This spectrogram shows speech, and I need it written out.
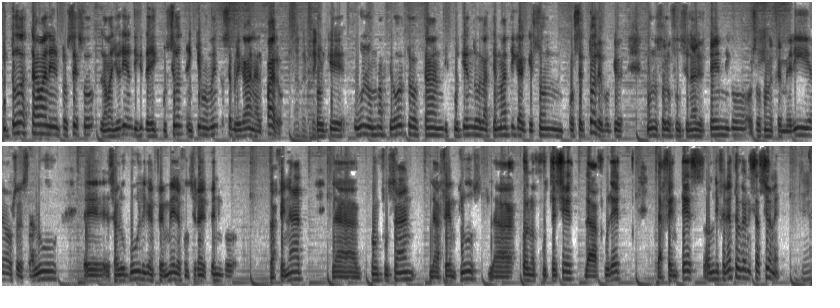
Y todas estaban en el proceso, la mayoría de discusión, en qué momento se plegaban al paro. Ah, porque unos más que otros están discutiendo las temáticas que son por sectores, porque unos son los funcionarios técnicos, otros son enfermería, otros de salud, eh, salud pública, enfermería, funcionarios técnicos la FENAT, la Confusan, la FEMPLUS, la CONOFUTECHET, la FURET, la FENTES, son diferentes organizaciones. Pero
